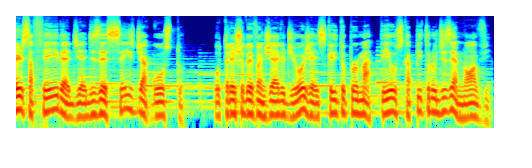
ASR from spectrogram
terça-feira, dia 16 de agosto. O trecho do evangelho de hoje é escrito por Mateus, capítulo 19,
